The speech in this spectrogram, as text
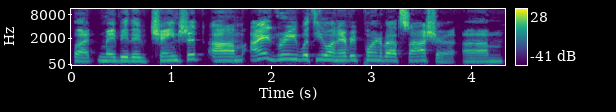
but maybe they've changed it. Um, I agree with you on every point about Sasha. Um,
